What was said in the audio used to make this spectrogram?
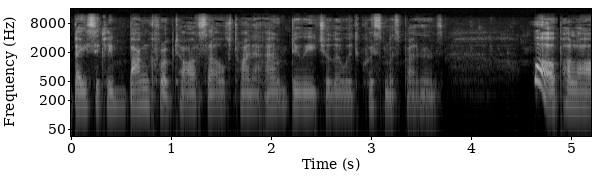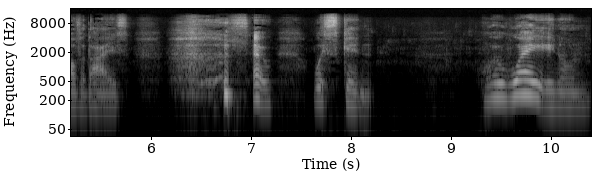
basically bankrupt ourselves trying to outdo each other with Christmas presents, what a palaver that is. so we're skint. We're waiting on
